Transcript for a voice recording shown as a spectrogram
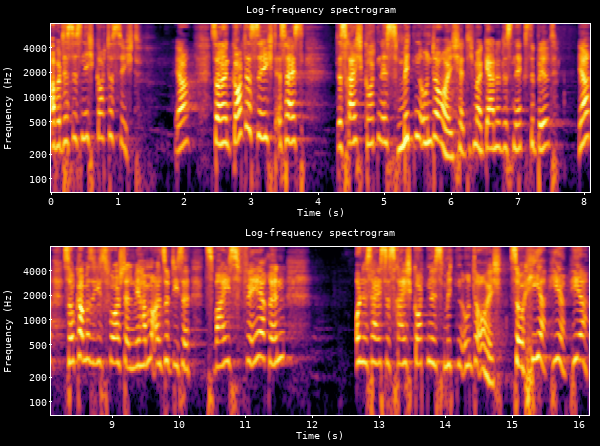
Aber das ist nicht Gottes Sicht, ja, sondern Gottes Sicht. Es heißt, das Reich Gottes ist mitten unter euch. Hätte ich mal gerne das nächste Bild. Ja, so kann man sich das vorstellen. Wir haben also diese zwei Sphären und es heißt, das Reich Gottes ist mitten unter euch. So hier, hier, hier,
